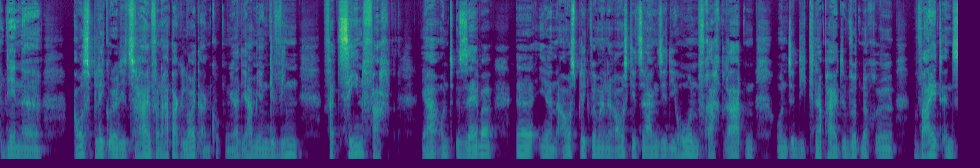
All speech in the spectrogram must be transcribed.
den äh, Ausblick oder die Zahlen von Hapag-Lloyd angucken. Ja, die haben ihren Gewinn verzehnfacht. Ja, und selber äh, ihren Ausblick, wenn man rausgeht, sagen sie, die hohen Frachtraten und die Knappheit wird noch äh, weit ins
